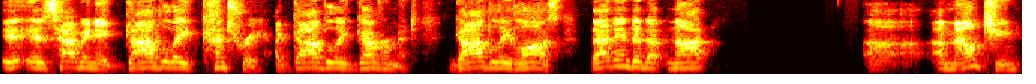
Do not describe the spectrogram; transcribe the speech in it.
is having a godly country, a godly government, godly laws. That ended up not uh, amounting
